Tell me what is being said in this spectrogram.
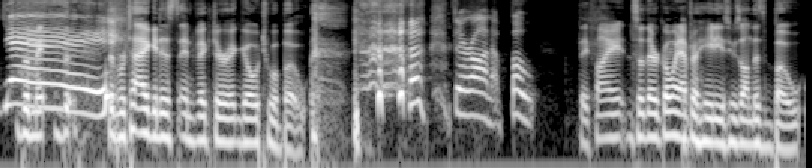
Yay! the protagonist and Victor go to a boat. They're on a boat. they find so they're going after Hades who's on this boat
